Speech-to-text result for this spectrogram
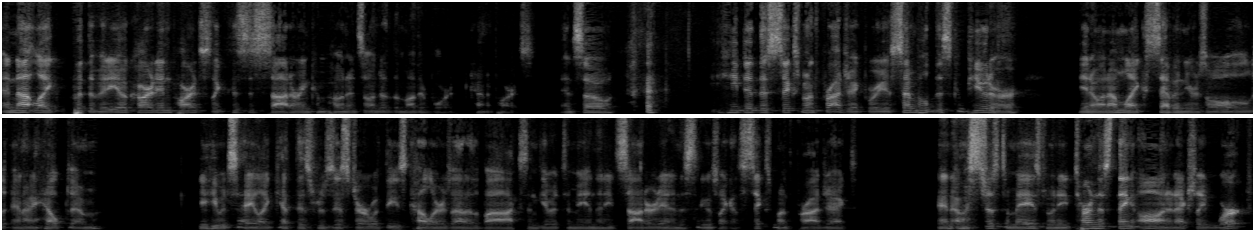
and not like put the video card in parts. Like this is soldering components onto the motherboard kind of parts. And so he did this six month project where he assembled this computer, you know, and I'm like seven years old and I helped him. He would say, like, get this resistor with these colors out of the box and give it to me. And then he'd solder it in. And this thing was like a six month project. And I was just amazed when he turned this thing on, it actually worked.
